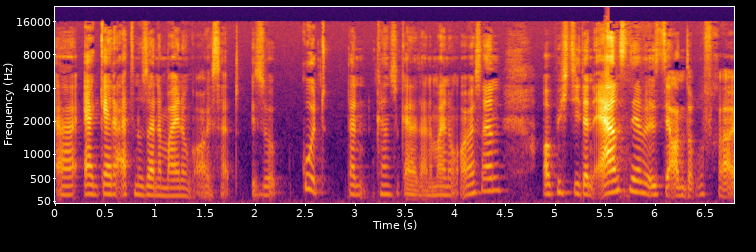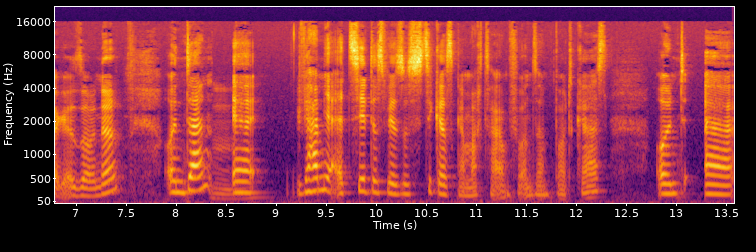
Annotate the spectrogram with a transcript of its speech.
äh, er gerne einfach nur seine Meinung äußert. Ich so, gut, dann kannst du gerne deine Meinung äußern. Ob ich die dann ernst nehme, ist die andere Frage, so, ne? Und dann, mhm. äh, wir haben ja erzählt, dass wir so Stickers gemacht haben für unseren Podcast. Und äh,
